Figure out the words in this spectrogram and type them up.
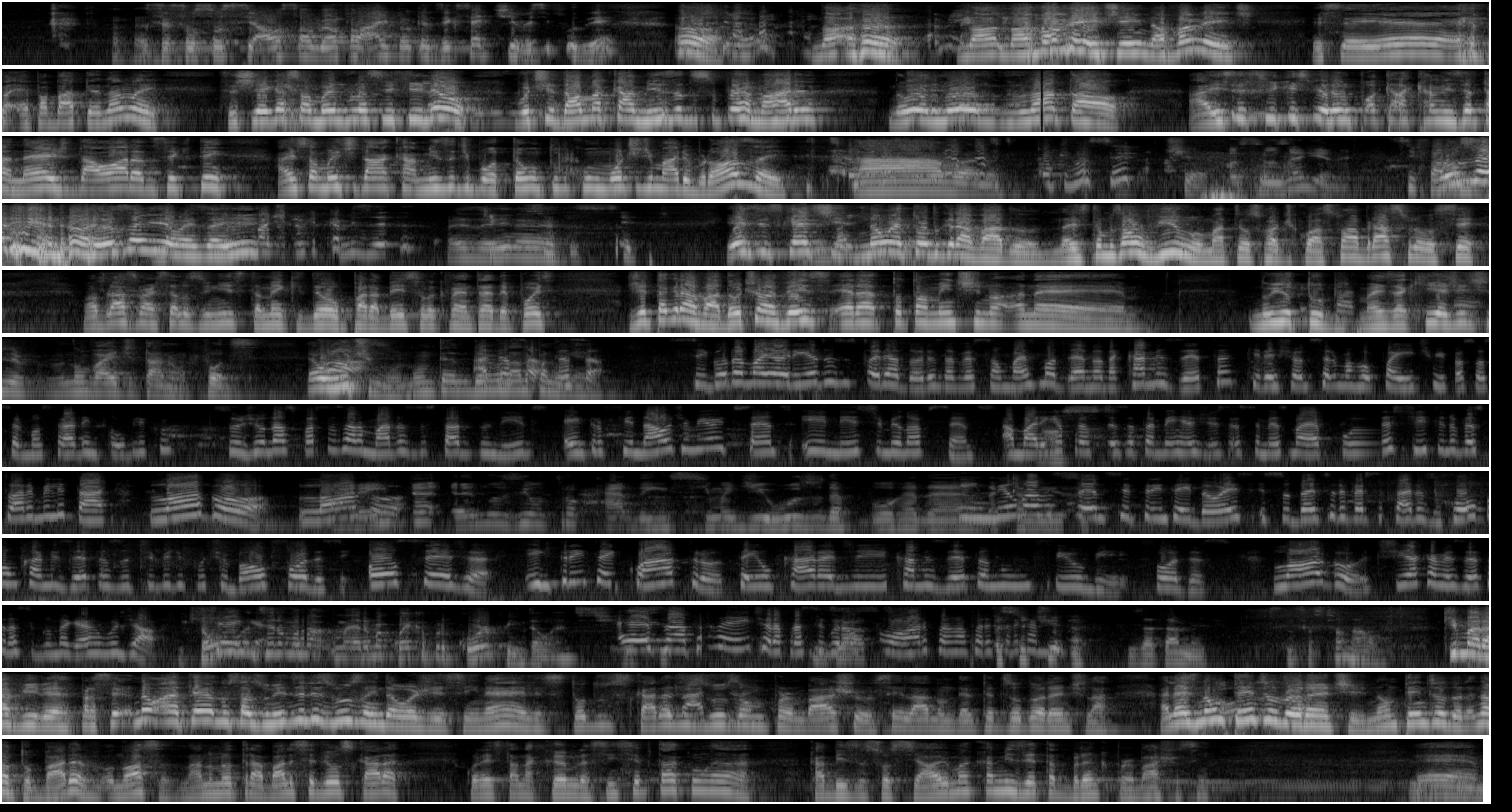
Na sessão social, o Samuel fala, ah, então quer dizer que você é tia, vai se fuder. Ô, no- no- novamente, hein? Novamente. Esse aí é, é, pra, é pra bater na mãe. Você chega a sua mãe e fala assim, filhão, vou te dar uma camisa do Super Mario no, no, no Natal. Aí você fica esperando, pô, aquela camiseta nerd da hora, não sei o que tem. Aí sua mãe te dá uma camisa de botão, tudo com um monte de Mario Bros, velho. Ah, mano. É o que você acha. Você usaria, né? Se Eu usaria, não, eu usaria, mas aí. Imagina que camiseta. Mas aí, né? Esse sketch não é todo gravado. Nós estamos ao vivo, Matheus Rod Costa. Um abraço pra você. Um abraço, Marcelo Vinícius também, que deu parabéns, falou que vai entrar depois. A gente tá gravado. A última vez era totalmente no, né, no YouTube, mas aqui a gente não vai editar, não. Foda-se. É o Ó, último, não tem, devo Atenção, nada pra ninguém. atenção. Segundo a maioria dos historiadores, a versão mais moderna da camiseta, que deixou de ser uma roupa íntima e passou a ser mostrada em público, surgiu nas Forças Armadas dos Estados Unidos entre o final de 1800 e início de 1900. A Marinha Nossa. Francesa também registra essa mesma época o vestido no vestuário militar. Logo, logo, 40 anos e um trocado em cima de uso da porra da, Em da camisa. 1932, estudantes universitários roubam camisetas do time de futebol, foda-se. Ou seja, em 34 tem um cara de camiseta num filme, foda-se. Logo, tinha camiseta na Segunda Guerra Mundial. Então Chega. antes era uma, uma- era uma cueca pro corpo, então, antes. Exatamente, era pra segurar Exato. o suor pra não aparecer na camisa. Exatamente. Sensacional. Que maravilha. Pra ser... Não, até nos Estados Unidos eles usam ainda hoje, assim, né? Eles, todos os caras baixo, eles usam né? por baixo, sei lá, não deve ter desodorante lá. Aliás, não tem desodorante, não tem desodorante. Não, Tobara, nossa, lá no meu trabalho você vê os caras, quando eles estão na câmera assim, sempre tá com uma camisa social e uma camiseta branca por baixo, assim. É.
